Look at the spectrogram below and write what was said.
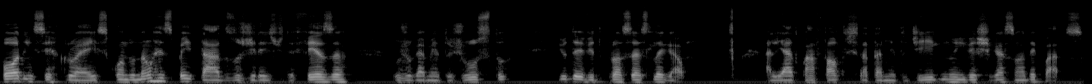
podem ser cruéis quando não respeitados os direitos de defesa, o julgamento justo e o devido processo legal. aliado com a falta de tratamento digno e investigação adequados.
